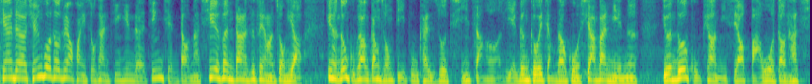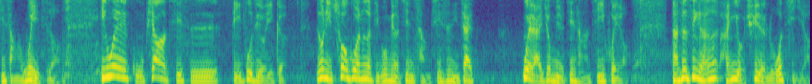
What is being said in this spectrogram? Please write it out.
亲爱的全国投资票，欢迎收看今天的金钱道。那七月份当然是非常的重要，因为很多股票刚从底部开始做起涨哦，也跟各位讲到过，下半年呢有很多股票你是要把握到它起涨的位置哦，因为股票其实底部只有一个，如果你错过那个底部没有进场，其实你在未来就没有进场的机会哦。那这是一个很很有趣的逻辑啊，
